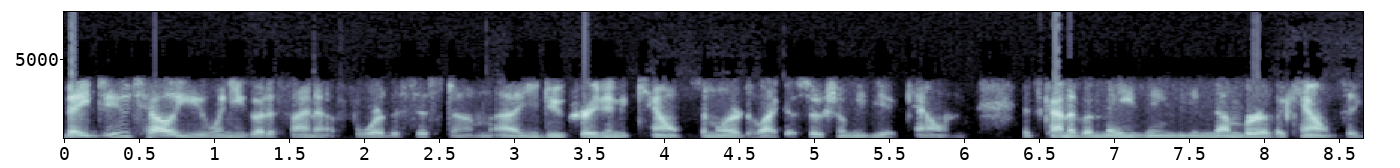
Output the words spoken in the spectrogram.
They do tell you when you go to sign up for the system, uh, you do create an account similar to like a social media account. It's kind of amazing the number of accounts it,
